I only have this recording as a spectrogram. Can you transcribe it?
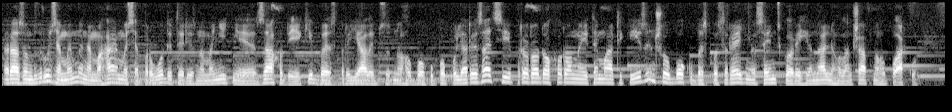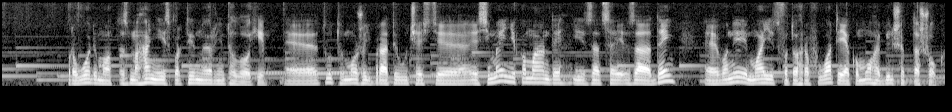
Разом з друзями ми намагаємося проводити різноманітні заходи, які би сприяли б з одного боку популяризації природоохоронної тематики, і з іншого боку безпосередньо Сеймського регіонального ландшафтного парку. Проводимо змагання із спортивної орнітології. Е, Тут можуть брати участь е, сімейні команди, і за цей за день вони мають сфотографувати якомога більше пташок.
